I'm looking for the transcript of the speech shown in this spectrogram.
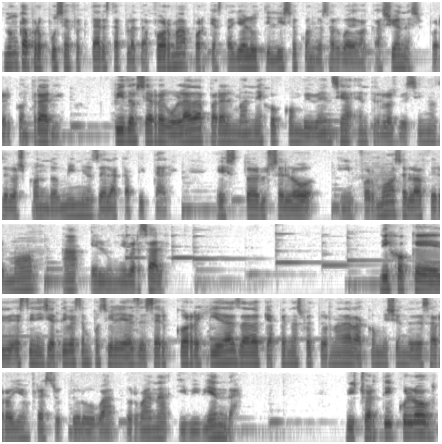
Nunca propuse afectar esta plataforma porque hasta yo la utilizo cuando salgo de vacaciones. Por el contrario, pido ser regulada para el manejo convivencia entre los vecinos de los condominios de la capital. Esto se lo informó, se lo afirmó a El Universal. Dijo que esta iniciativa está en posibilidades de ser corregidas, dado que apenas fue turnada a la Comisión de Desarrollo, Infraestructura Urbana y Vivienda. Dicho artículo,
